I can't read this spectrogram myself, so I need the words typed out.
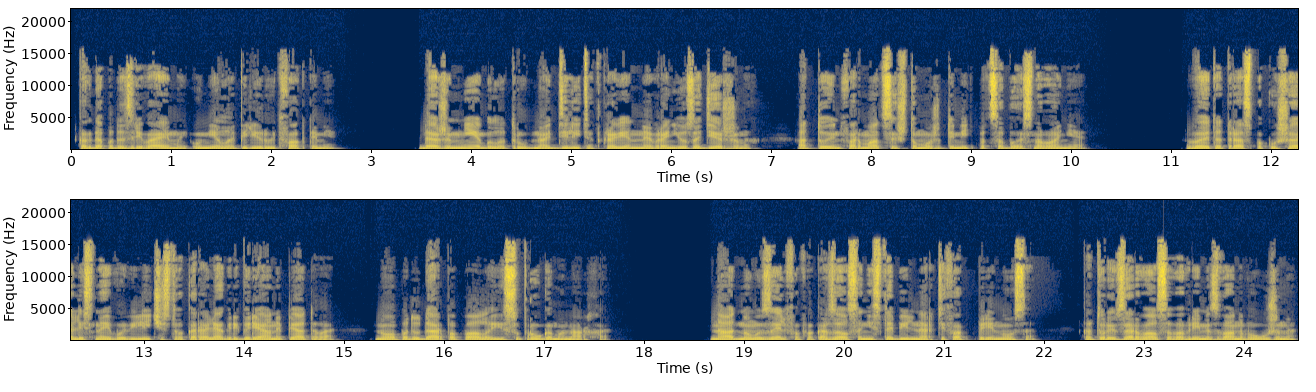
когда подозреваемый умело оперирует фактами. Даже мне было трудно отделить откровенное вранье задержанных от той информации, что может иметь под собой основание. В этот раз покушались на его величество короля Григориана V, но под удар попала и супруга монарха. На одном из эльфов оказался нестабильный артефакт переноса, который взорвался во время званого ужина,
